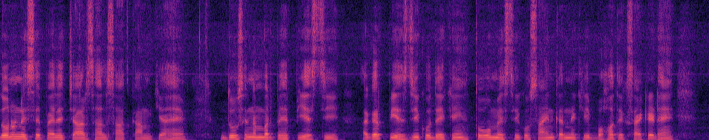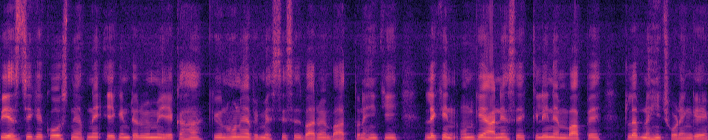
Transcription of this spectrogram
दोनों ने इससे पहले चार साल साथ काम किया है। दूसरे नंबर पे है पीएसजी अगर पीएसजी को देखें तो वो मेसी को साइन करने के लिए बहुत एक्साइटेड हैं। पीएसजी के कोच ने अपने एक इंटरव्यू में ये कहा कि उन्होंने अभी मेस्सी से इस बारे में बात तो नहीं की, लेकिन उनके आने से क्लीन एम्बापे क्लब नहीं छोड़ेंगे।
